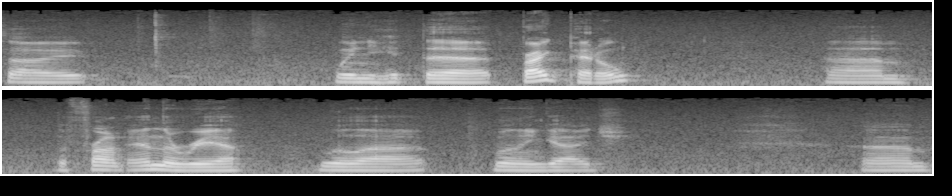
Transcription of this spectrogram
so when you hit the brake pedal, um, the front and the rear will uh, will engage. Um,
